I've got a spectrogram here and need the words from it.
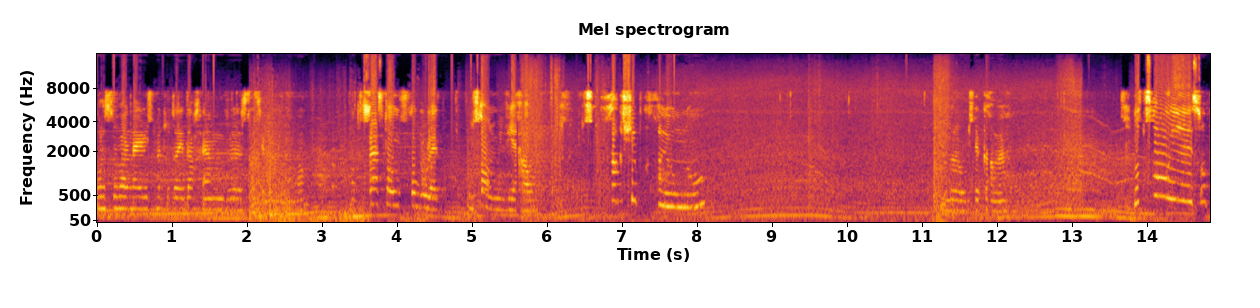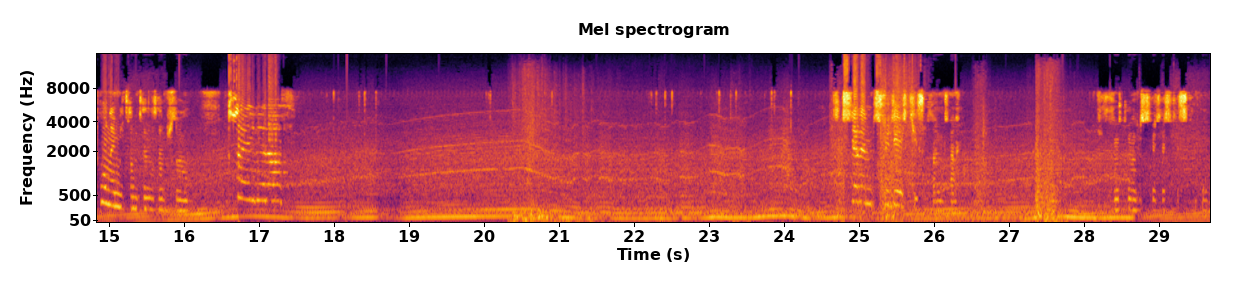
bo zawalnęliśmy tutaj dachem w stację. No teraz to już w ogóle zon mi wjechał. Tak się pchają, no. Dobra, uciekamy. No co jest? Opony mi tam ten zepsuł. Kolejny raz. Siedem trzydzieści skończę. Siedem trzydzieści sekund.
